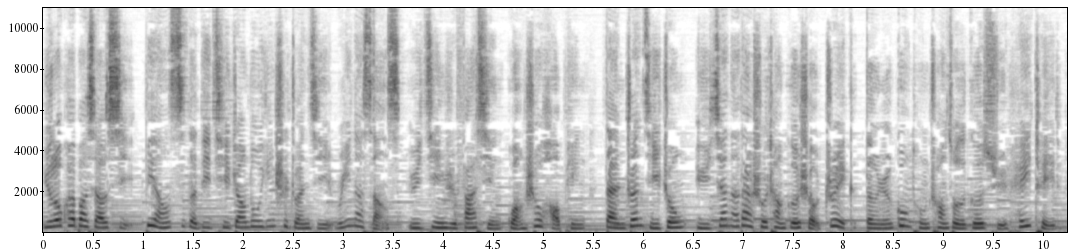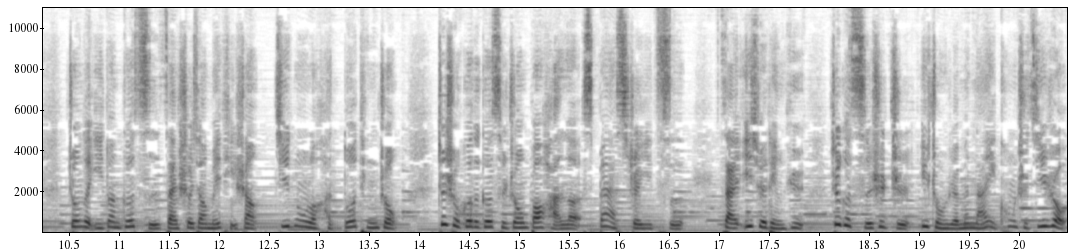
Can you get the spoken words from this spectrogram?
娱乐快报消息：碧昂斯的第七张录音室专辑《Renaissance》于近日发行，广受好评。但专辑中与加拿大说唱歌手 Drake 等人共同创作的歌曲《Hated》中的一段歌词，在社交媒体上激怒了很多听众。这首歌的歌词中包含了 “space” 这一词，在医学领域，这个词是指一种人们难以控制肌肉，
